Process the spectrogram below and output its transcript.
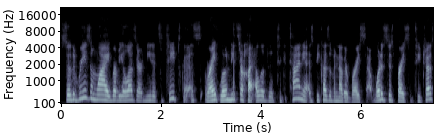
So the reason why Rabbi Elazar needed to teach this, right, lo nitzracha ela Titania, is because of another brisa. What does this brisa teach us?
